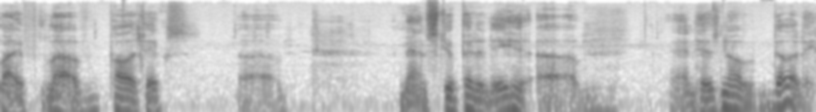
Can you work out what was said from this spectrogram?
life, love, politics, uh, man's stupidity, um, and his nobility.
